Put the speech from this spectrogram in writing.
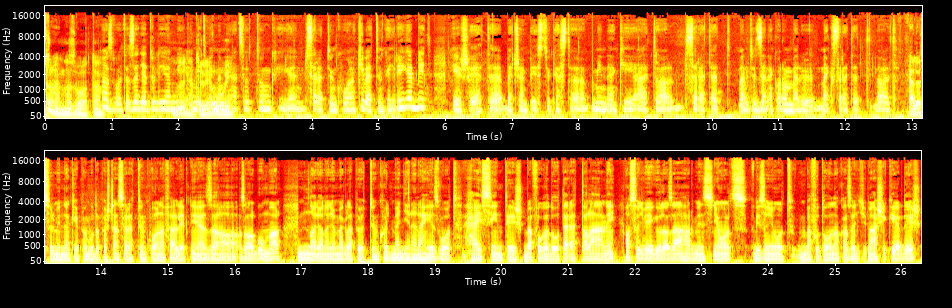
Talán az volt a... Az volt az egyedüli, ami, Az amit egyedüli még nem új. játszottunk. Igen, szerettünk volna, kivettünk egy régebbit, és helyette becsempésztük ezt a mindenki által szeretett, mármint hogy zenekaron belül megszeretett dalt. Először mindenképpen Budapesten szerettünk volna fellépni ezzel az albummal. Nagyon-nagyon meglepődtünk, hogy mennyire nehéz volt helyszínt és befogadó teret találni. Az, hogy végül az A38 bizonyult befutónak, az egy másik kérdés,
